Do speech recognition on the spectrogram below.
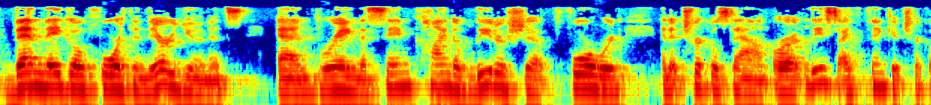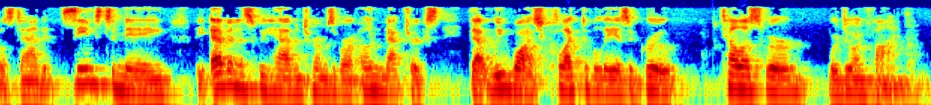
Then they go forth in their units and bring the same kind of leadership forward and it trickles down, or at least I think it trickles down. It seems to me the evidence we have in terms of our own metrics that we watch collectively as a group tell us we're, we're doing fine.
